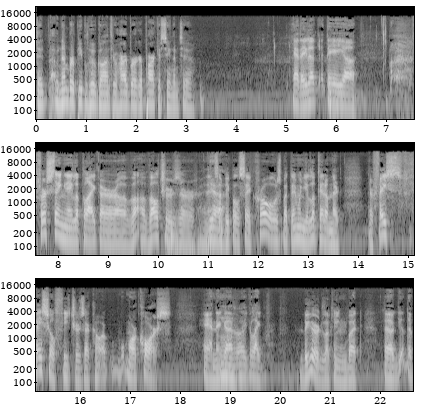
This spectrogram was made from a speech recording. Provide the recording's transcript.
that a number of people who have gone through Hardberger Park have seen them too. Yeah, they look. They uh, first thing they look like are uh, vultures, or and Yeah. some people say crows. But then when you look at them, their their face facial features are co- more coarse, and they got Mm. like like beard looking. But the the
